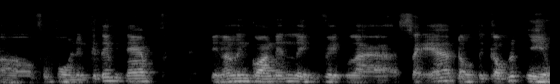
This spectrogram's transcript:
uh, phục hồi nền kinh tế Việt Nam thì nó liên quan đến việc là sẽ đầu tư công rất nhiều.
